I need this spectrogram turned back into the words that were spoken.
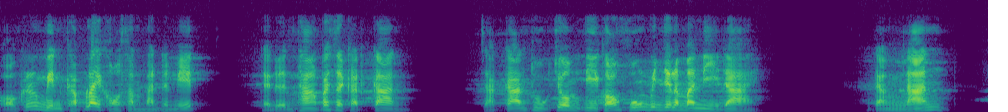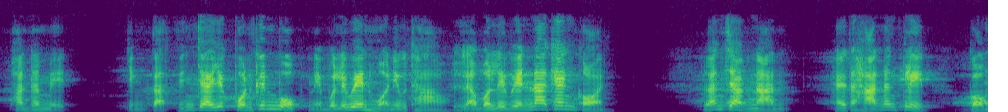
ของเครื่องบินขับไล่ของสัมพันธมิตร แต่เดินทางไปสกัดกั้น จากการถูกโจมตีของฝูงบินเยอรมนีได้ ดังนั้นพันธมิตรจึงตัดสินใจยกพลขึ้นบกในบริเวณหัวนิ้วเท้าและบริเวณหน้าแข้งก่อน หลังจากนั้นให้ทหารอังกฤษกอง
